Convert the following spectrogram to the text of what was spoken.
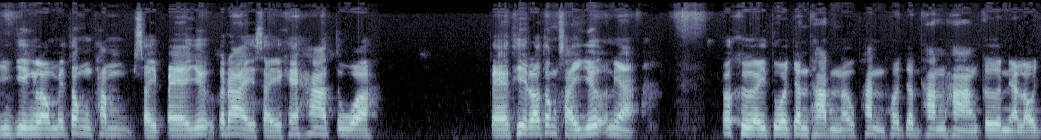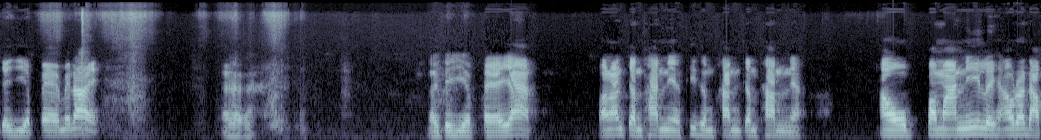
จริง ๆ เราไม่ต้องทำใส่แปรเยอะก็ได้ ใส่แค่ห้าตัว แต่ที่เราต้องใส่เยอะเนี่ย ก็คือไอตัวจันทันนะท่านเพราะจันทันห่างเกินเนี่ย เราจะเหยียบแปรไม่ได้ เออ เราจะเหยียบแปรยาก เพราะนั้นจันทันเนี่ยที่สำคัญจันทันเนี่ย เอาประมาณนี้เลยเอาระดับ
